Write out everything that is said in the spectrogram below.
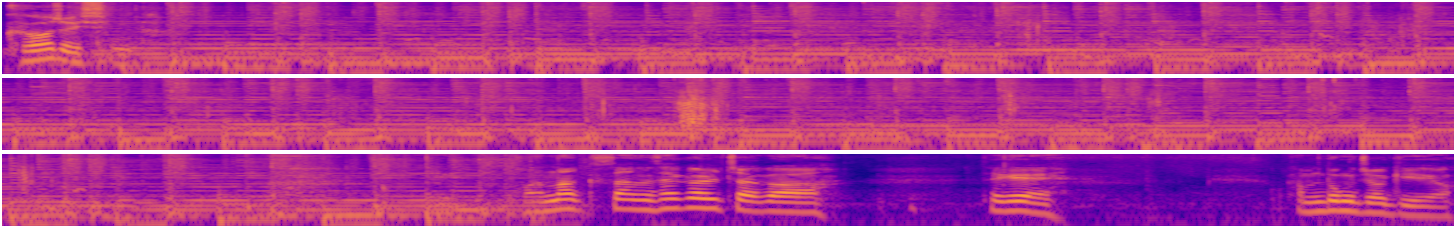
그어져 있습니다. 관악산 세 글자가 되게 감동적이에요.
